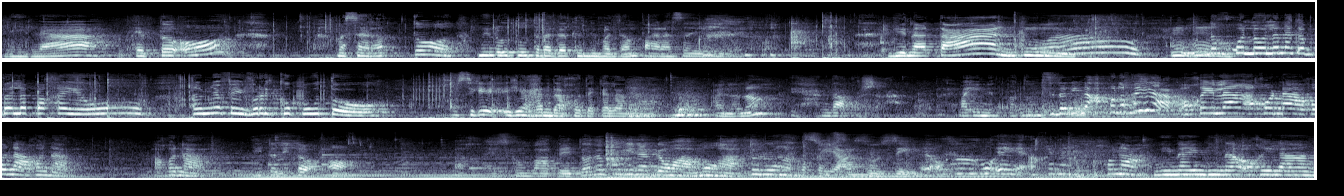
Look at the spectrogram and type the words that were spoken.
Leila, ito oh. Masarap to. Niluto talaga to ni Madam para sa'yo. Ginatan! Mm. Wow! Mm-mm. Naku, Lola, nag-abala pa kayo. Alam niyo, favorite ko po to. Oh, sige, ihahanda ko. Teka lang, ha? Ano na? Ihahanda ko siya. Mainit pa to. Sandali na ako na! Okay lang, ako na, ako na, ako na. Ako na. Dito, dito. Oh. Diyos kong bata ito, ano po ginagawa mo ha? Tulungan mo kaya, Susie. Eh, okay ako eh. Akin na. Ako na. Hindi na, hindi na, okay lang.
